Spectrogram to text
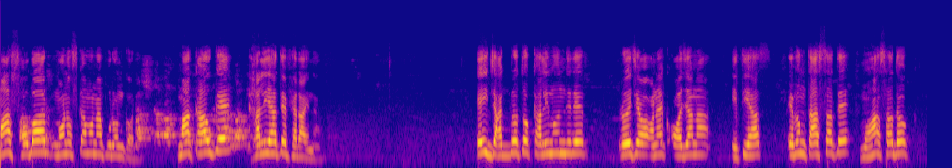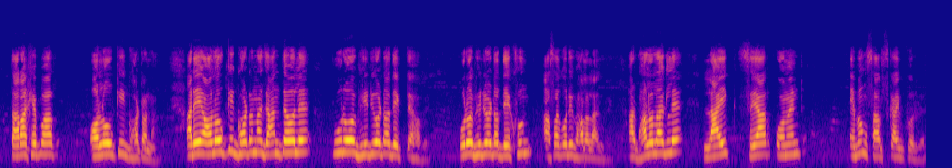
মা সবার মনস্কামনা পূরণ করে। মা কাউকে খালি হাতে ফেরায় না। এই জাগ্রত কালী মন্দিরের রয়েছে অনেক অজানা ইতিহাস এবং তার সাথে মহাসাধক তারাখেপার অলৌকিক ঘটনা। আর এই অলৌকিক ঘটনা জানতে হলে পুরো ভিডিওটা দেখতে হবে। পুরো ভিডিওটা দেখুন, আশা করি ভালো লাগবে। আর ভালো লাগলে লাইক শেয়ার কমেন্ট এবং সাবস্ক্রাইব করবেন।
